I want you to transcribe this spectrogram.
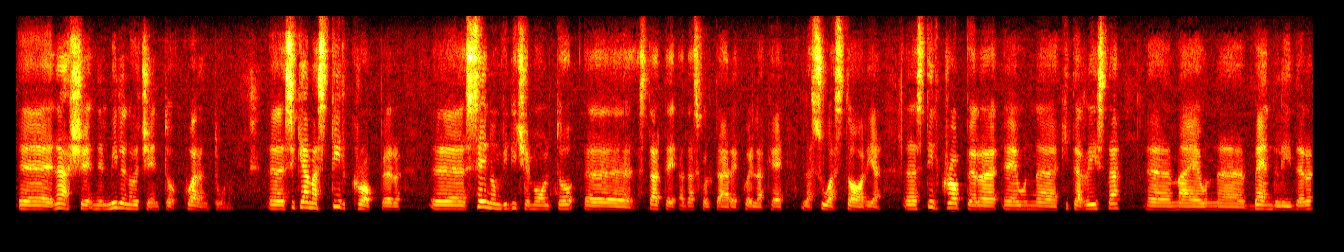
eh, nasce nel 1941. si chiama Steve Cropper. se non vi dice molto, state ad ascoltare quella che è la sua storia Steve Cropper è un chitarrista, ma è un band leader,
